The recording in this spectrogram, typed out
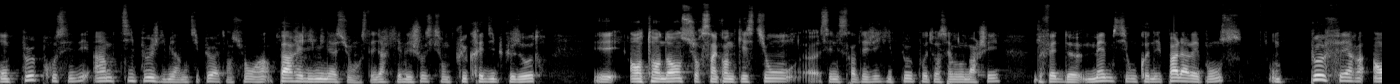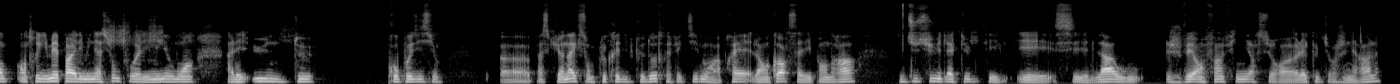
on peut procéder un petit peu, je dis bien un petit peu, attention, hein, par élimination. C'est-à-dire qu'il y a des choses qui sont plus crédibles que d'autres. Et en tendance sur 50 questions, euh, c'est une stratégie qui peut potentiellement marcher. Le fait de, même si on ne connaît pas la réponse, on peut faire, entre guillemets, par élimination pour éliminer au moins, allez, une, deux propositions. Euh, parce qu'il y en a qui sont plus crédibles que d'autres, effectivement. Après, là encore, ça dépendra du suivi de l'actualité. Et c'est là où je vais enfin finir sur euh, la culture générale.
